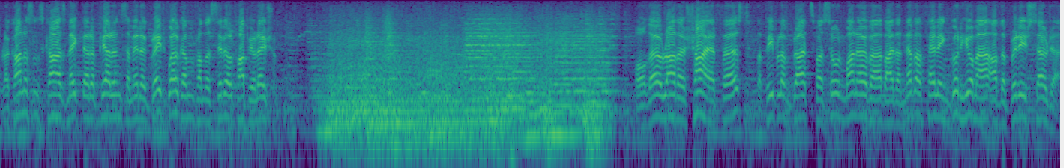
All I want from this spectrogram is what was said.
Reconnaissance cars make their appearance amid a great welcome from the civil population. Although rather shy at first, the people of Graz were soon won over by the never-failing good humor of the British soldier.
